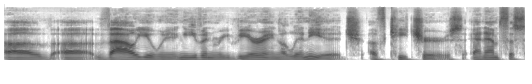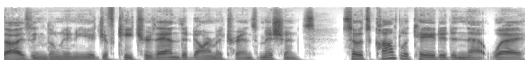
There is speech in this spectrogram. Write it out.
of uh, valuing, even revering, a lineage of teachers and emphasizing the lineage of teachers and the Dharma transmission. So it's complicated in that way.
